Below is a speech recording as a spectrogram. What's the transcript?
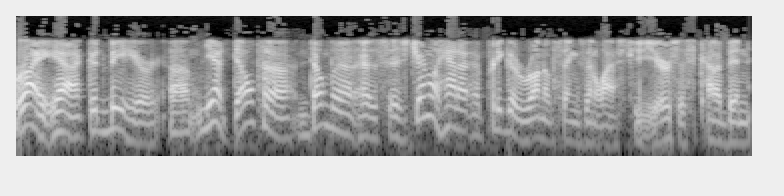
Right. Yeah. Good to be here. Um, yeah. Delta Delta has, has generally had a, a pretty good run of things in the last few years. It's kind of been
